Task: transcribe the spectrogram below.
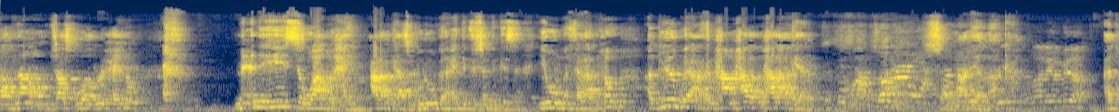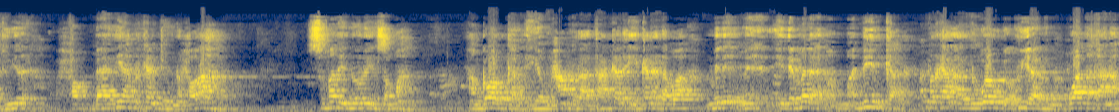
qaadnaa oo saas u wada luxayno. Micnihiisa waa maxay? Calankaas buluuga xidigta shandankiisa iyo matala muxuu adduunyada mugay aragtay maxaa maxaa maxaa la arkaya soomaaliya. La arkaa. Adduunyada baadiyaha markaan joogno xoolaha sumaday noolayin soo maha hangoolka iyo maxaan ku raha taakada iyo kanada waa idamada niinka markaan aragno waawga ku yaalo waa naqaanaa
